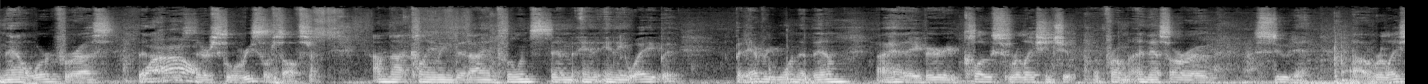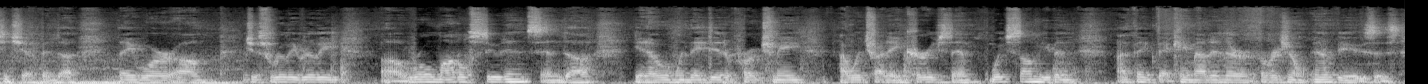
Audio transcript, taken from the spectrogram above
now work for us that I was their school resource officer. I'm not claiming that I influenced them in any way, but but every one of them, I had a very close relationship from an SRO student uh, relationship, and uh, they were um, just really, really uh, role model students. And uh, you know, when they did approach me, I would try to encourage them, which some even I think that came out in their original interviews is,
